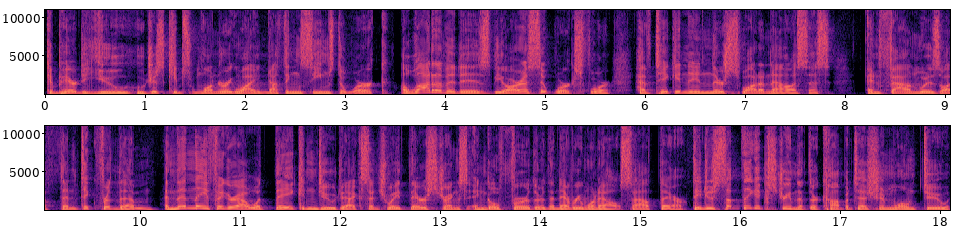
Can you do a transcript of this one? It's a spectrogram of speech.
compared to you who just keeps wondering why nothing seems to work, a lot of it is the artists it works for have taken in their SWOT analysis and found what is authentic for them. And then they figure out what they can do to accentuate their strengths and go further than everyone else out there. They do something extreme that their competition won't do,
